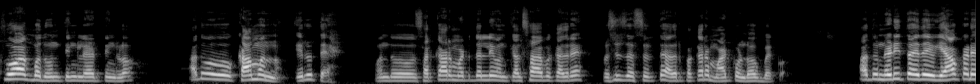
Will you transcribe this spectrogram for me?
ಸ್ಲೋ ಆಗ್ಬೋದು, ಒಂದು ತಿಂಗಳು, ಎರಡು ತಿಂಗಳು. ಅದು ಕಾಮನ್ ಇರುತ್ತೆ. ಒಂದು ಸರ್ಕಾರ ಮಟ್ಟದಲ್ಲಿ ಒಂದು ಕೆಲಸ ಆಗಬೇಕಾದ್ರೆ ಪ್ರೊಸೀಜರ್ಸ್ ಇರುತ್ತೆ, ಅದ್ರ ಪ್ರಕಾರ ಮಾಡ್ಕೊಂಡು ಹೋಗಬೇಕು. ಅದು ನಡೀತಾ ಇದೆ. ಈಗ ಯಾವ ಕಡೆ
